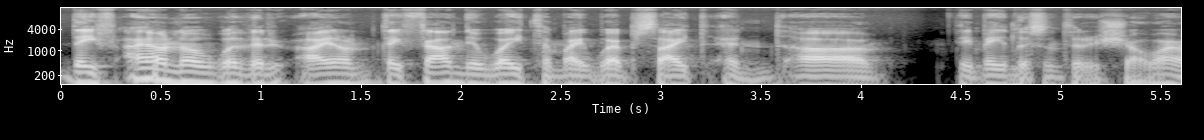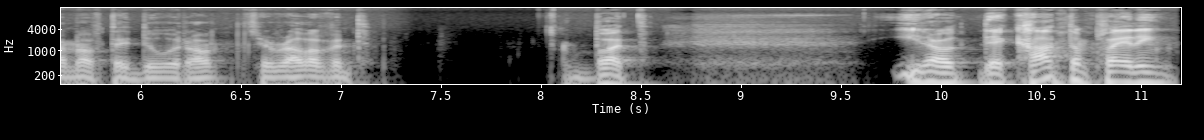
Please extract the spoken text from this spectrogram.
They, I don't know whether I don't. They found their way to my website, and uh, they may listen to the show. I don't know if they do it. All it's irrelevant. But you know, they're contemplating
